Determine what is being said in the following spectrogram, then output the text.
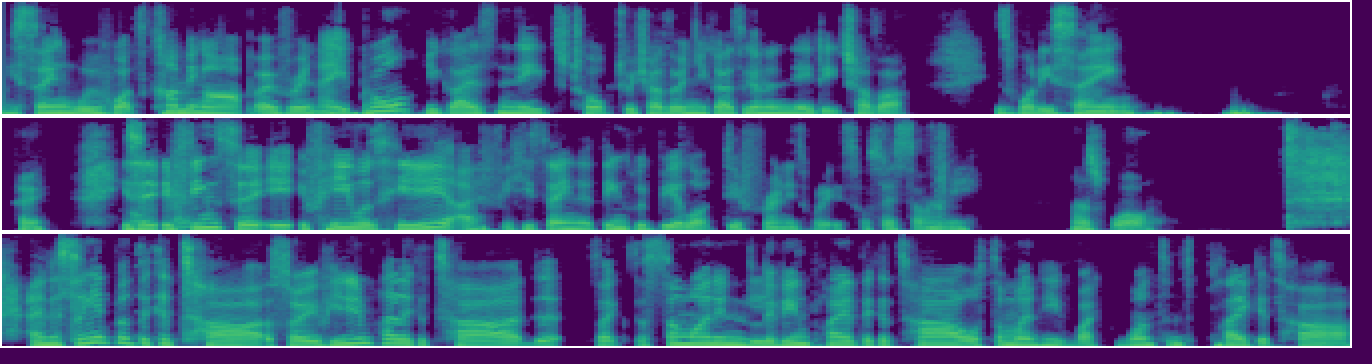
he's saying with what's coming up over in April, you guys need to talk to each other and you guys are going to need each other, is what he's saying. Okay. He said if things, if he was here, I, he's saying that things would be a lot different, is what he's also telling me as well. And the thing about the guitar, so if he didn't play the guitar, it's like does someone in the living play the guitar or someone he like wants him to play guitar?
